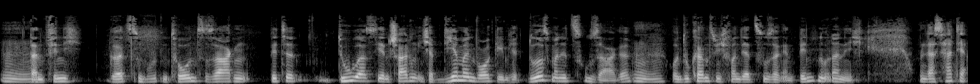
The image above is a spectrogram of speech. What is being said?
mhm. dann finde ich, gehört zum guten Ton zu sagen, bitte, du hast die Entscheidung, ich habe dir mein Wort gegeben, du hast meine Zusage mhm. und du kannst mich von der Zusage entbinden oder nicht. Und das hat ja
